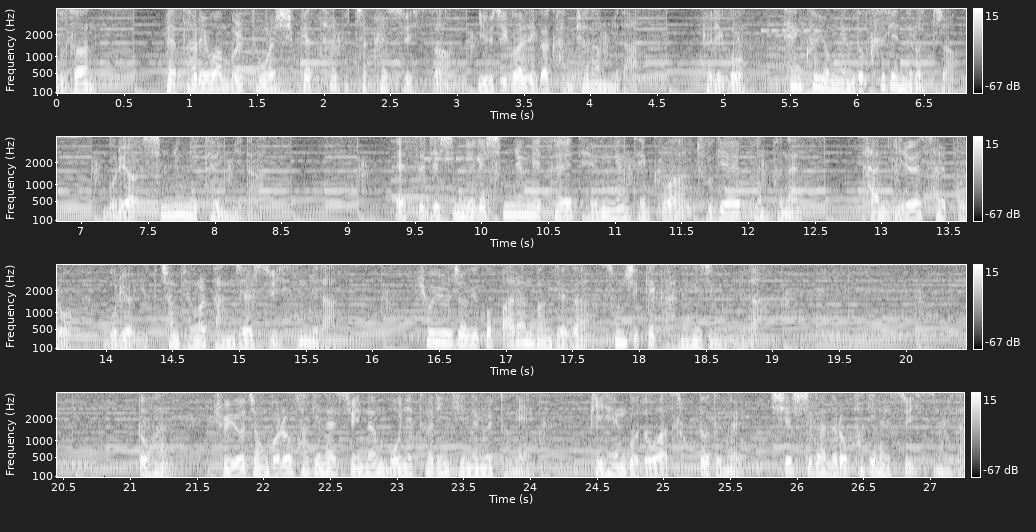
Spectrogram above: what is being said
우선 배터리와 물통을 쉽게 탈부착할 수 있어 유지 관리가 간편합니다. 그리고 탱크 용량도 크게 늘었죠. 무려 16리터입니다. SG16의 16리터의 대용량 탱크와 두 개의 펌프는 단 1회 살포로 무려 6,000평을 방제할 수 있습니다. 효율적이고 빠른 방제가 손쉽게 가능해진 겁니다. 또한 주요 정보를 확인할 수 있는 모니터링 기능을 통해 비행 고도와 속도 등을 실시간으로 확인할 수 있습니다.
